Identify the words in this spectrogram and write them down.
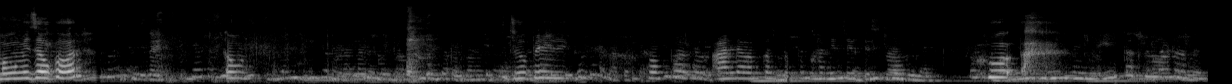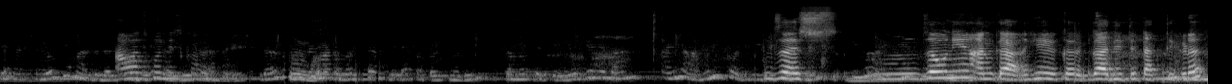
मग मी जाऊ कवर. काऊन? झोप पप्पा आल्यावर कसं तू खालीच येतेस ना. हो. आवाज कोणीच करत नाही. जाऊन ये आणि का हे कर गादी ते टाक तिकडं.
